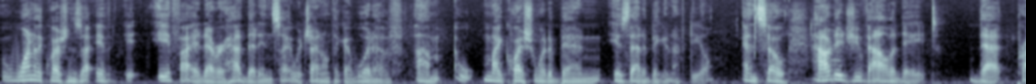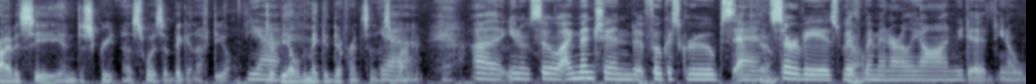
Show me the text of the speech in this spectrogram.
one of the questions uh, if if I had ever had that insight, which I don't think I would have, um, my question would have been, is that a big enough deal? And so, how did you validate that privacy and discreetness was a big enough deal to be able to make a difference in this Yeah. market? Uh, you know, so I mentioned focus groups and Yeah. surveys with Yeah. women early on. We did, you know,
